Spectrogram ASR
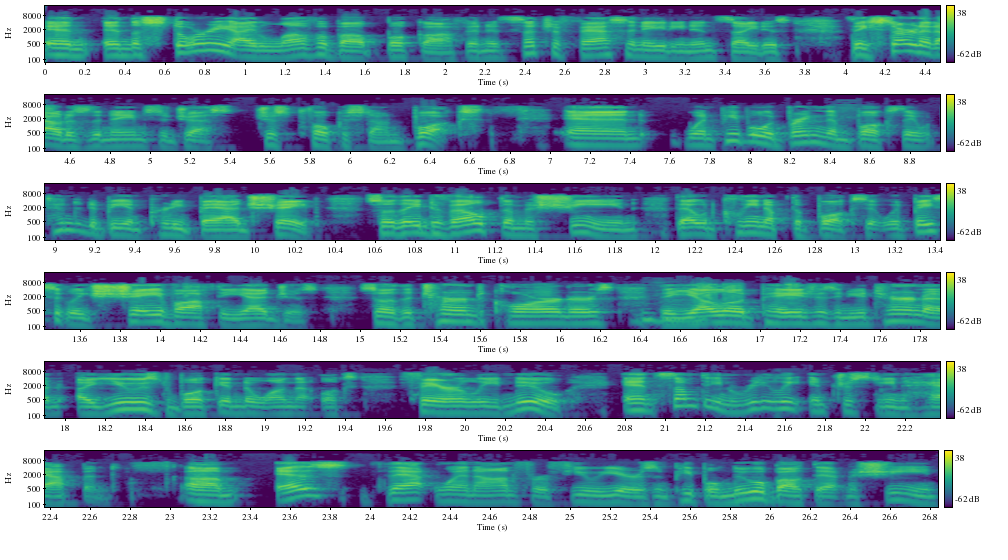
and and the story I love about Book Off and it's such a fascinating insight is they started out as the name suggests just focused on books. And when people would bring them books they tended to be in pretty bad shape. So they developed a machine that would clean up the books. It would basically shave off the edges So the turned corners, mm-hmm. the yellowed pages, and you turn a, a, used book into one that looks fairly new. And something really interesting happened. Um, as that went on for a few years and people knew about that machine,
